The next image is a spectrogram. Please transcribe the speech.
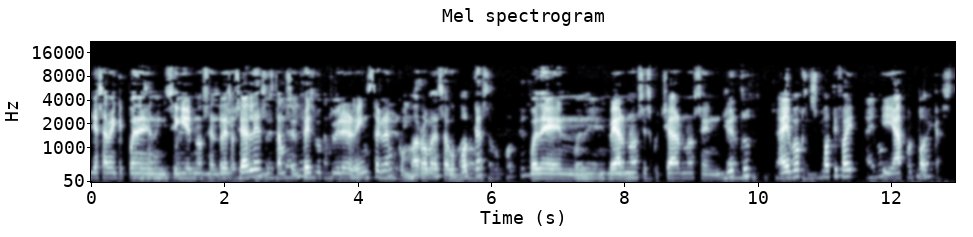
Ya saben que pueden seguirnos en redes sociales. Estamos en Facebook, Twitter e Instagram como arroba desahogo podcast. Pueden vernos, escucharnos en YouTube, iBox, Spotify y Apple Podcast.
